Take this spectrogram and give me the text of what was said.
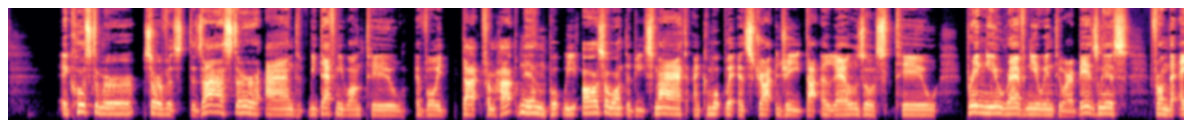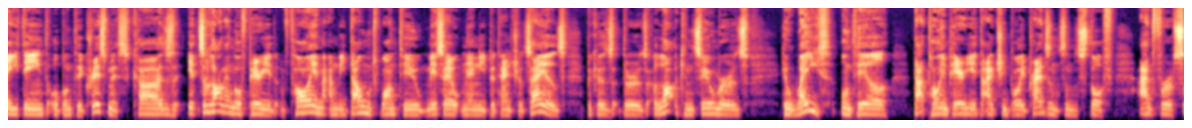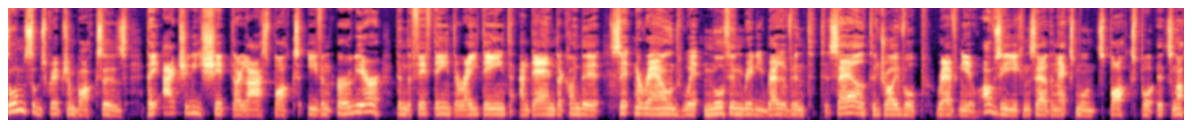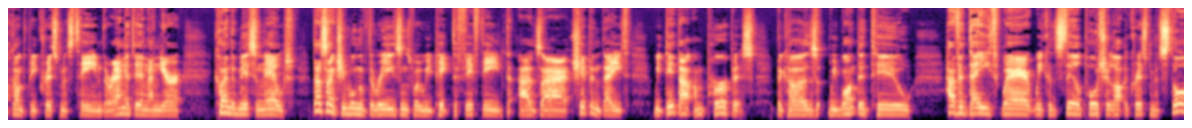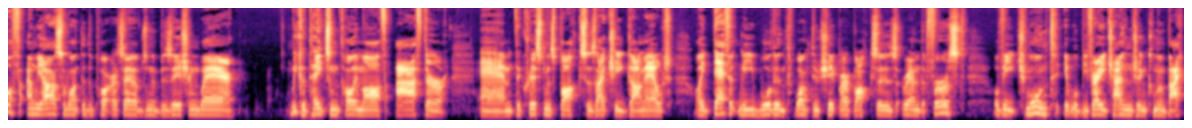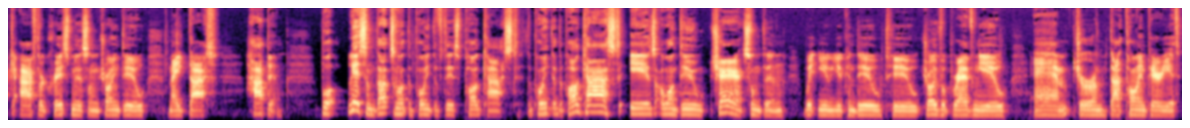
a customer service disaster and we definitely want to avoid that from happening but we also want to be smart and come up with a strategy that allows us to bring new revenue into our business from the 18th up until Christmas because it's a long enough period of time and we don't want to miss out on any potential sales because there's a lot of consumers who wait until that time period to actually buy presents and stuff. And for some subscription boxes, they actually ship their last box even earlier than the 15th or 18th. And then they're kind of sitting around with nothing really relevant to sell to drive up revenue. Obviously, you can sell the next month's box, but it's not going to be Christmas themed or anything. And you're kind of missing out. That's actually one of the reasons why we picked the 15th as our shipping date. We did that on purpose because we wanted to have a date where we could still push a lot of Christmas stuff, and we also wanted to put ourselves in a position where we could take some time off after um, the Christmas box has actually gone out. I definitely wouldn't want to ship our boxes around the first of each month. It would be very challenging coming back after Christmas and trying to make that happen. But listen, that's not the point of this podcast. The point of the podcast is I want to share something with you you can do to drive up revenue um, during that time period.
